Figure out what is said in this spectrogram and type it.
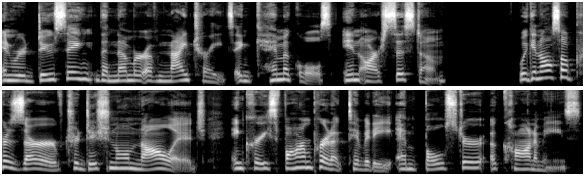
and reducing the number of nitrates and chemicals in our system. We can also preserve traditional knowledge, increase farm productivity, and bolster economies.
